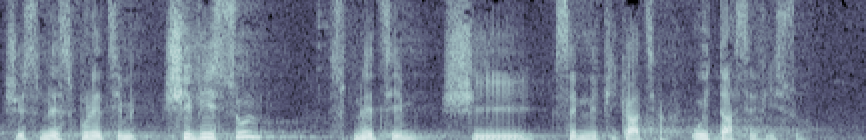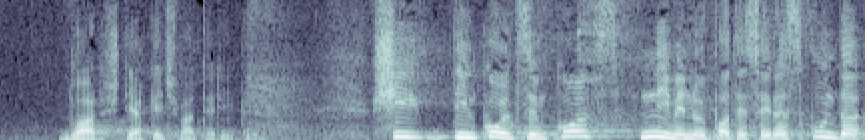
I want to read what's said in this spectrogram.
și spune, spuneți-mi și visul, spuneți-mi și semnificația. Uitase visul. Doar știa că e ceva teribil. Și din colț în colț, nimeni nu poate să-i răspundă,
